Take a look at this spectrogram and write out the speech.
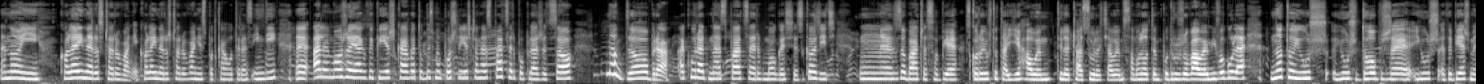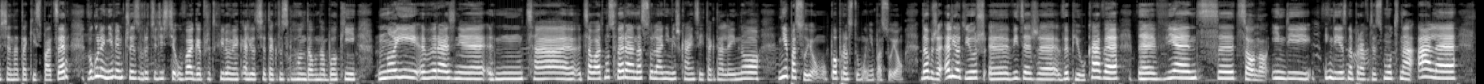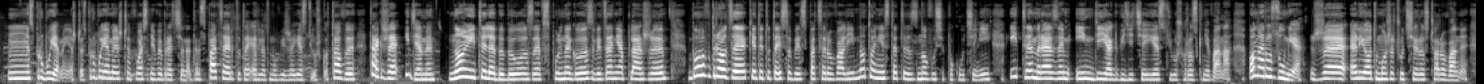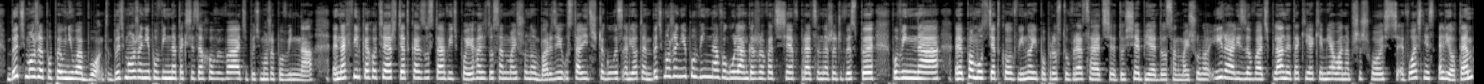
No i kolejne rozczarowanie. Kolejne rozczarowanie spotkało teraz Indii, E, ale może jak wypijesz kawę, to byśmy poszli jeszcze na spacer po plaży, co? No dobra, akurat na spacer mogę się zgodzić. Mm, Zobaczę sobie, skoro już tutaj jechałem tyle czasu, leciałem samolotem, podróżowałem i w ogóle, no to już, już dobrze, już wybierzmy się na taki spacer. W ogóle nie wiem, czy zwróciliście uwagę przed chwilą, jak Elliot się tak rozglądał na boki. No i wyraźnie mm, ca, cała atmosfera na Sulani, mieszkańcy i tak dalej, no nie pasują mu, po prostu mu nie pasują. Dobrze, Elliot już y, widzę, że wypił kawę, więc e, co no, Indie, Indie jest naprawdę smutna, ale mm, spróbujemy jeszcze. Spróbujemy jeszcze właśnie wybrać się na ten spacer. Tutaj Elliot mówi, że jest już gotowy, także idziemy. No i tyle by było ze wspólnego zwiedzania plaży, bo w drodze, kiedy tutaj sobie spacerowali, no to niestety znowu się pokłócili i tym razem Indie, jak widzicie, jest już rozgniewana. Ona rozumie, że Elliot może czuć się rozczarowany. Być może popełniła błąd, być może nie powinna tak się zachowywać, być może powinna na chwilkę chociaż dziadka zostawić, pojechać do San Majszuno, bardziej ustalić szczegóły z Elliotem, być może nie powinna w ogóle angażować się w pracę na rzecz wyspy, powinna e, pomóc dziadkowi, no i po prostu wracać do siebie, do San Majszuno i realizować plany takie, jakie miała na przyszłość właśnie z Elliotem,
